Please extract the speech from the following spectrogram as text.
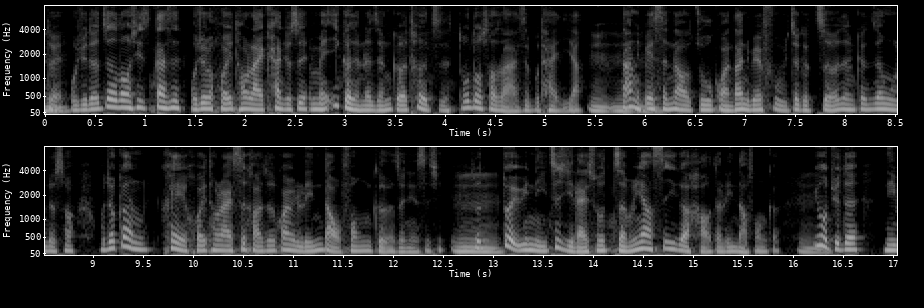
对，我觉得这个东西，但是我觉得回头来看，就是每一个人的人格特质多多少少还是不太一样。嗯，当你被升到主管，当你被赋予这个责任跟任务的时候，我就更可以回头来思考，就是关于领导风格这件事情。嗯，就对于你自己来说，怎么样是一个好的领导风格？因为我觉得你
